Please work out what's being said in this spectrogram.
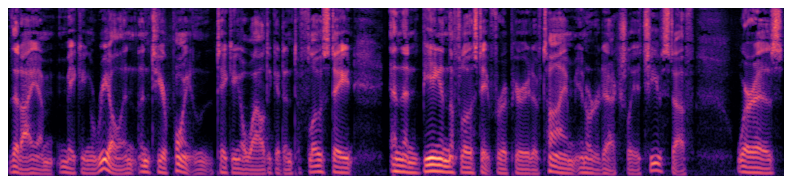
that I am making real. And, and to your point, taking a while to get into flow state and then being in the flow state for a period of time in order to actually achieve stuff. Whereas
